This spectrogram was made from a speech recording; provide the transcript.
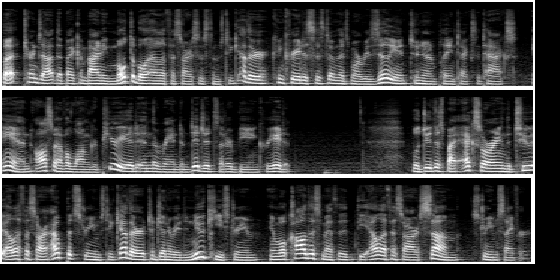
But turns out that by combining multiple LFSR systems together can create a system that's more resilient to known plaintext attacks and also have a longer period in the random digits that are being created. We'll do this by XORing the two LFSR output streams together to generate a new key stream, and we'll call this method the LFSR sum stream cipher.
